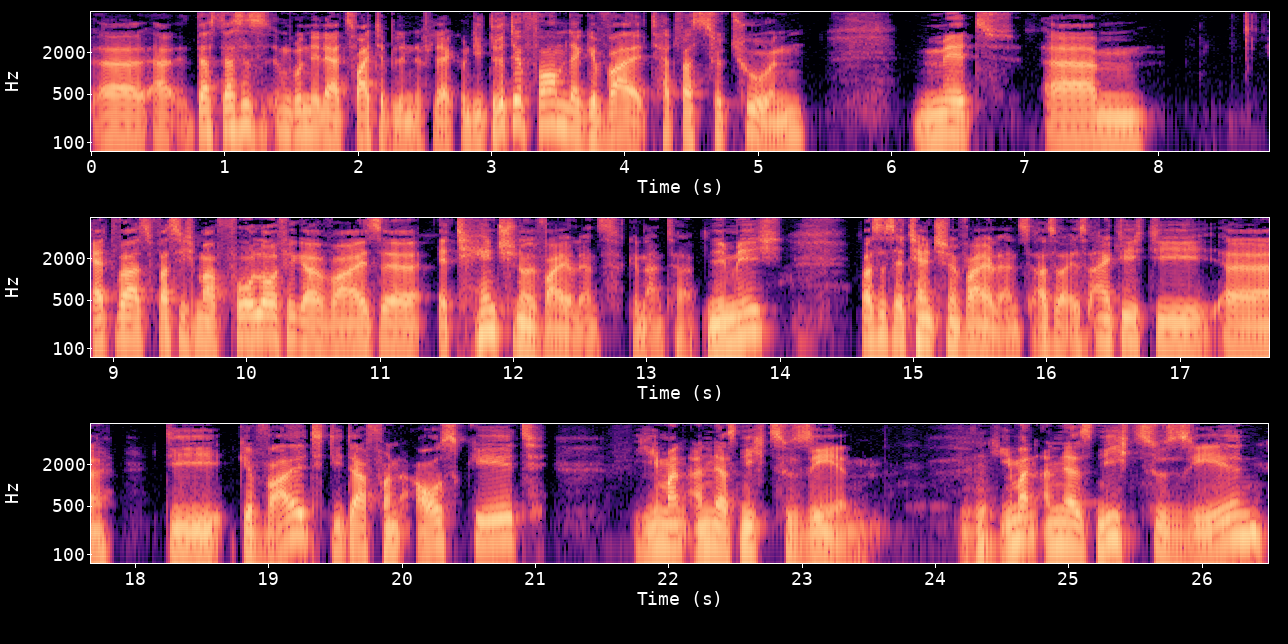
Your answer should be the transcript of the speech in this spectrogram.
äh, äh, das, das ist im Grunde der zweite blinde Fleck. Und die dritte Form der Gewalt hat was zu tun mit ähm, etwas, was ich mal vorläufigerweise Attentional Violence genannt habe. Nämlich, was ist Attentional Violence? Also ist eigentlich die, äh, die Gewalt, die davon ausgeht, jemand anders nicht zu sehen mhm. jemand anders nicht zu sehen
